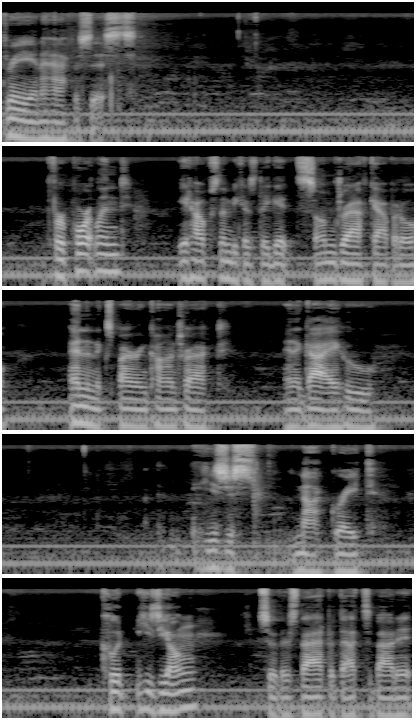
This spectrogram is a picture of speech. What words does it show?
three and a half assists. For Portland, it helps them because they get some draft capital and an expiring contract and a guy who he's just not great could he's young, so there's that, but that's about it.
